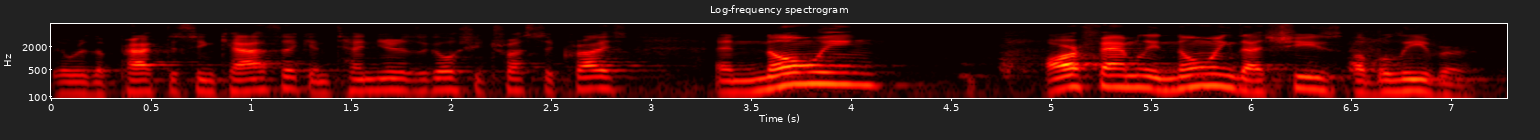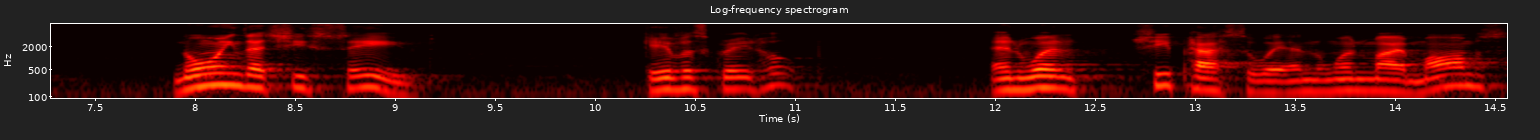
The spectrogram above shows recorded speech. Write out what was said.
they were the practicing Catholic. And 10 years ago, she trusted Christ. And knowing, our family, knowing that she's a believer, knowing that she's saved, gave us great hope. And when she passed away, and when my mom's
